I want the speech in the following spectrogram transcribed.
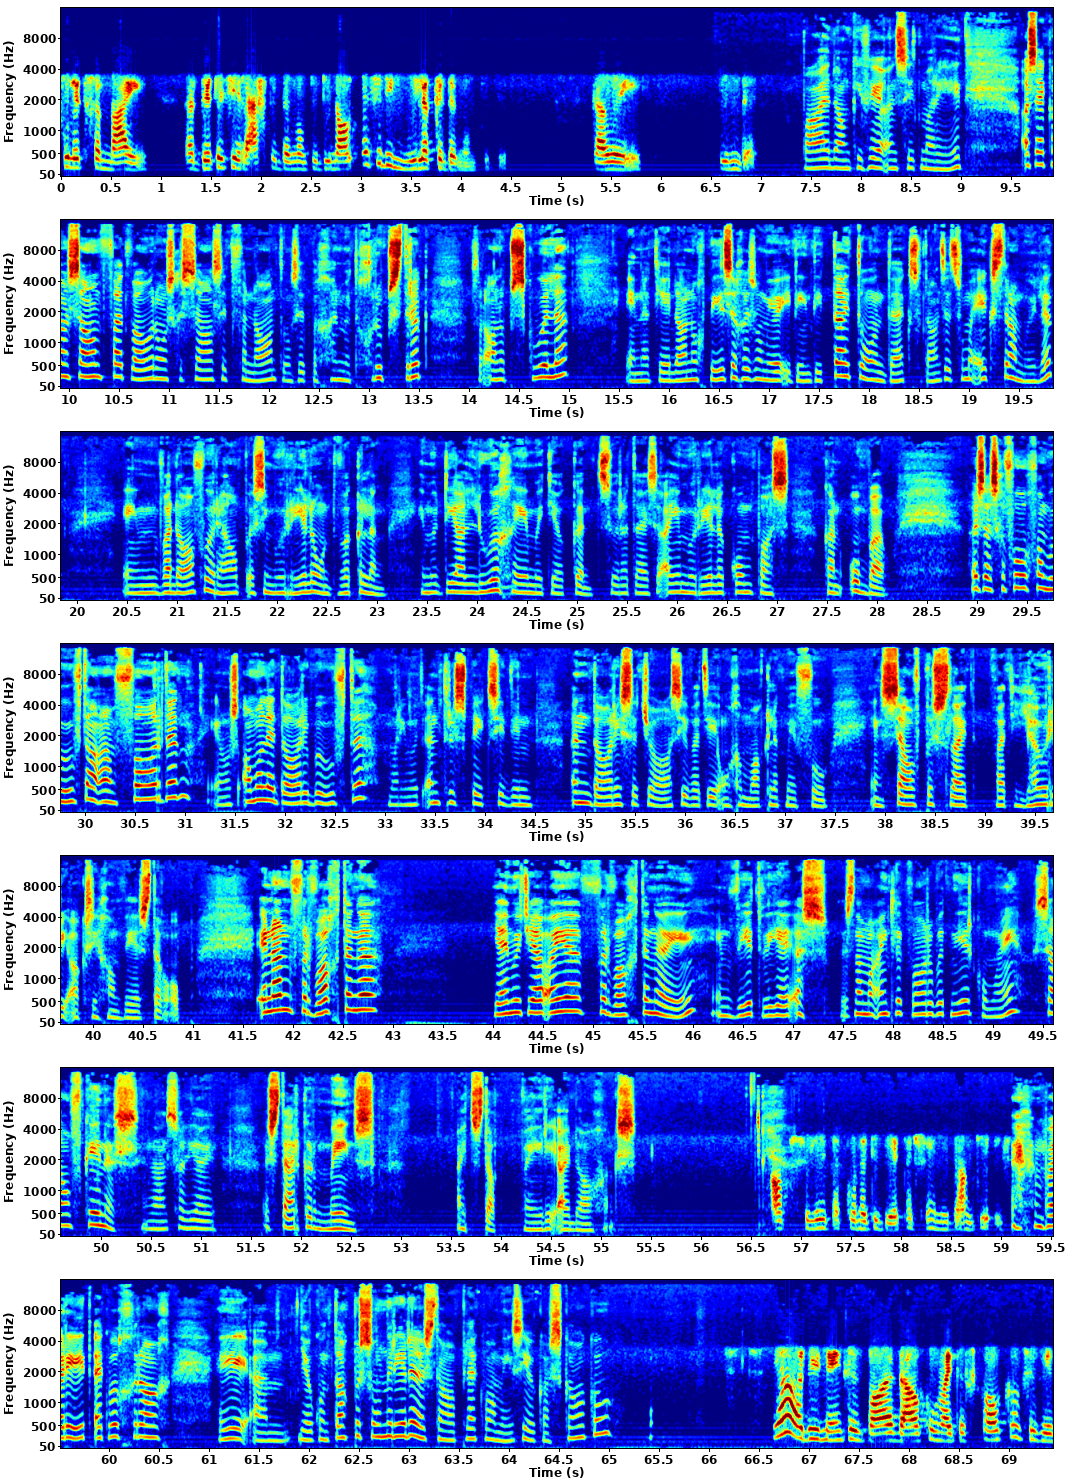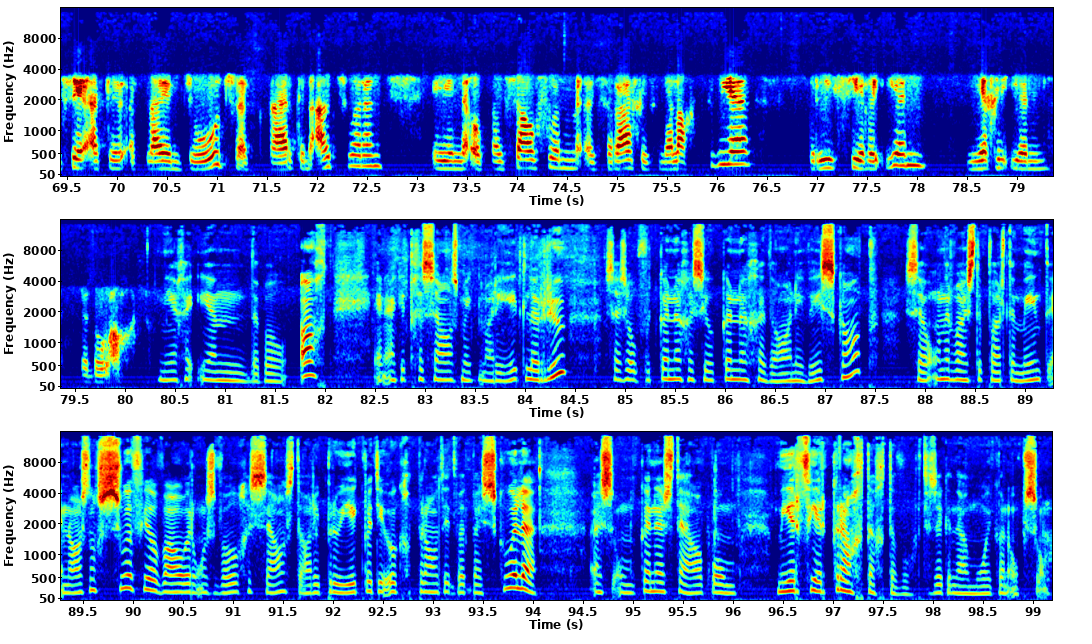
voel dit vir my dat dit is die regte ding om te doen al is dit die moeilike ding om te doen. Gou hê doen dit. Baie dankie vir jou inset Mariet. As ek kan saamvat waaroor ons gesels het vanaand, ons het begin met groepsdruk veral op skole en dat jy dan nog besig is om jou identiteit te ontdek, so dan is dit sommer ekstra moeilik. En wat daarvoor help is die morele ontwikkeling. Jy moet dialoog hê met jou kind sodat hy sy eie morele kompas kan opbou. Is as gevolg van behoefte aan aanvaarding en ons almal het daardie behoefte, maar jy moet introspeksie doen in daardie situasie wat jy ongemaklik mee voel en self besluit wat jou reaksie gaan wees daarop. En dan verwagtinge. Jy moet jou eie verwagtinge hê en weet wie jy is. Dis nou maar eintlik waarop dit neerkom, hè? Selfkennis en dan sal jy 'n sterker mens uitstap by hierdie uitdagings. Absoluut, ek kon dit beter sê nie, dankie. Mariet, ek wil graag Hey, ehm um, jou kontakbesonderhede is daar 'n plek waar mense jou kan skakel? Ja, die mense is baie welkom uit te skakel. Soos jy sê, ek ek bly in George, ek werk in Oudtshoorn en op my selfoon is reg is 082 371 9188. 9188 en ek het gesels met Mariet Leroux. Sy is opvoedkundige sielkundige daar in die Wes-Kaap. Sy onderwysdepartement en daar's nog soveel waaroor ons wil gesels. Daardie projek wat jy ook gepraat het wat by skole is om kinders te help om meer veerkragtig te word. As ek dit nou mooi kan opsom.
